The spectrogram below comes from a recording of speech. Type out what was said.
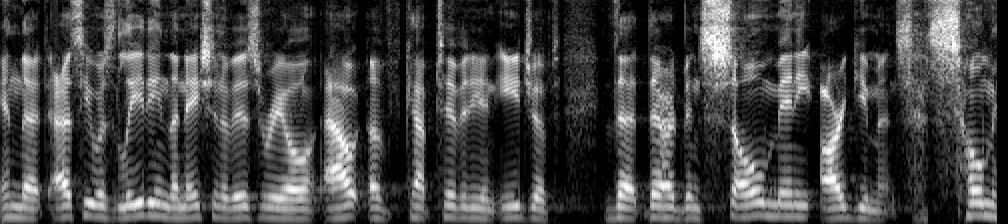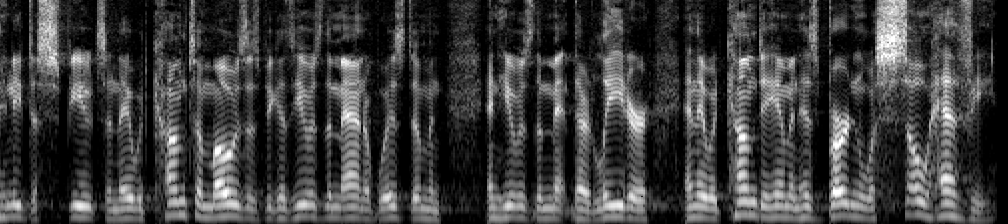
in that as he was leading the nation of Israel out of captivity in Egypt, that there had been so many arguments, so many disputes, and they would come to Moses because he was the man of wisdom and, and he was the, their leader, and they would come to him, and his burden was so heavy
